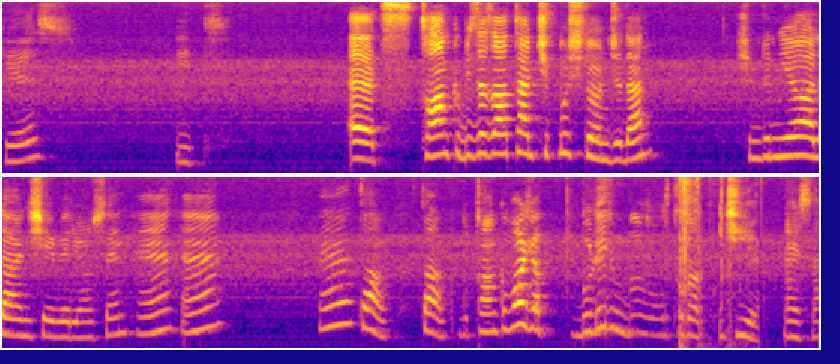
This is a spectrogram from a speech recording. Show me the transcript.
Kes. it. Evet. Tank bize zaten çıkmıştı önceden. Şimdi niye hala aynı şey veriyorsun sen? He? He? He? Tank. Tank. Bu tankı var ya bölerim böyle ortadan ikiye. Neyse.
